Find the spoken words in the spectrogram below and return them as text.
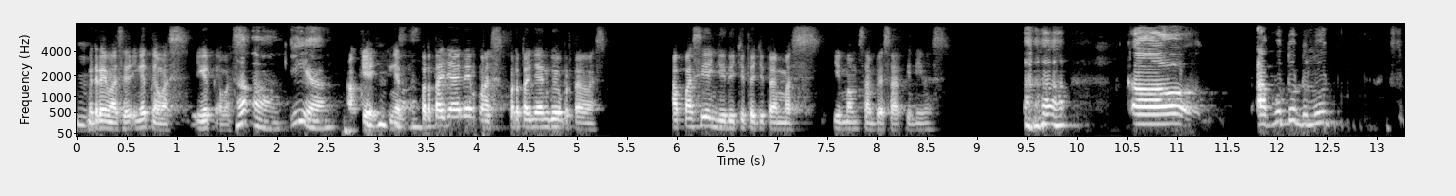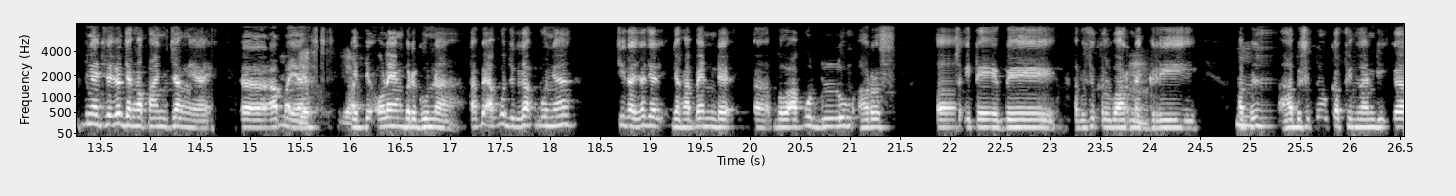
Mm. Bener ya Mas ya? Ingat nggak Mas? Ingat nggak Mas? Heeh, iya. Oke, ingat. Pertanyaannya Mas, pertanyaan gue yang pertama Mas. Apa sih yang jadi cita-cita Mas Imam sampai saat ini Mas? Eh, aku tuh dulu punya cita-cita jangka panjang ya. Eh, apa ya? Yes, ya. Jadi orang yang berguna. Tapi aku juga punya cita-cita jangka pendek eh, bahwa aku dulu harus eh, se ITB, habis itu ke luar Hmm. negeri, Hmm. habis habis itu ke Finlandia ke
